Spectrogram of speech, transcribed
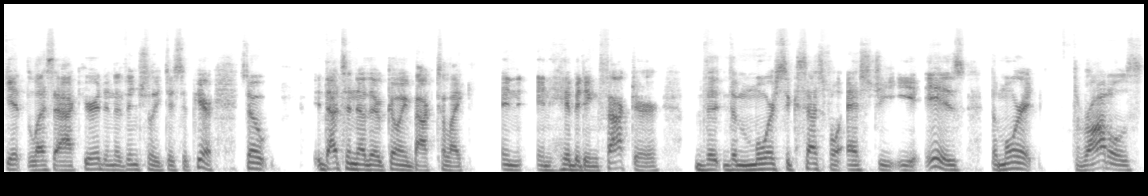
get less accurate, and eventually disappear. So that's another going back to like an inhibiting factor, the the more successful SGE is, the more it throttles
